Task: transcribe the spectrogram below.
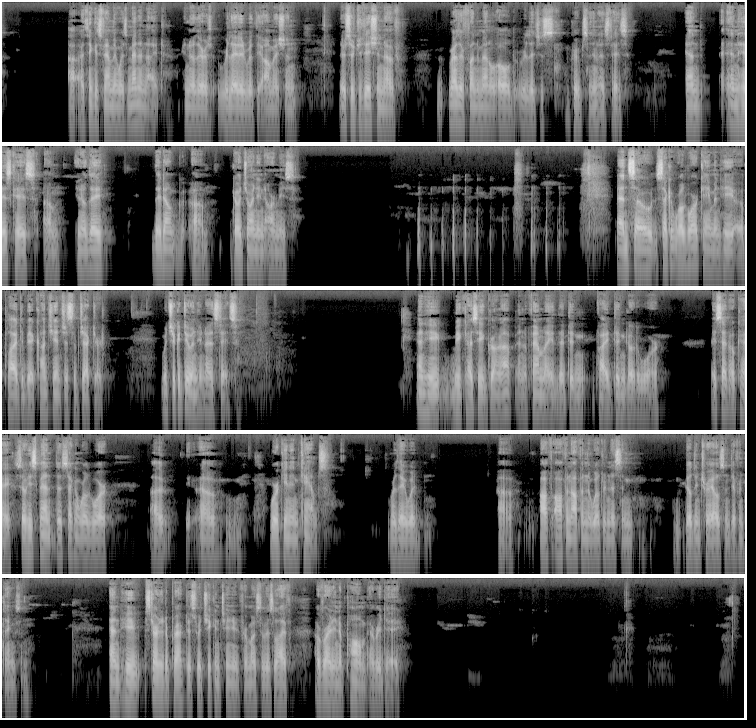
Uh, I think his family was Mennonite. You know, they're related with the Amish, and there's a tradition of rather fundamental old religious groups in the United States. and in his case, um, you know, they they don't um, go joining armies. and so the Second World War came and he applied to be a conscientious objector, which you could do in the United States. And he, because he'd grown up in a family that didn't fight, didn't go to war, they said, okay. So he spent the Second World War uh, uh, working in camps where they would uh, off, off and off in the wilderness and building trails and different things. And, and he started a practice which he continued for most of his life of writing a poem every day.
